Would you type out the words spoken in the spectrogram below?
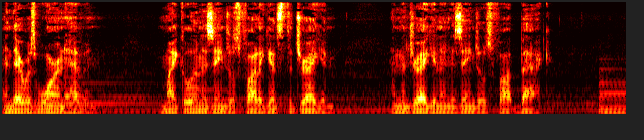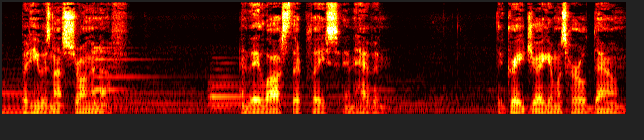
And there was war in heaven. Michael and his angels fought against the dragon, and the dragon and his angels fought back. But he was not strong enough, and they lost their place in heaven. The great dragon was hurled down,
